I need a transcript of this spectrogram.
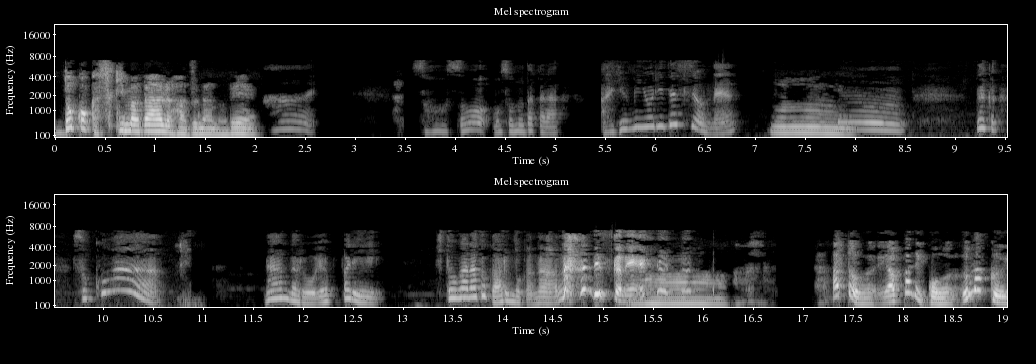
どこか隙間があるはずなので、はい。そうそう。もうその、だから、歩み寄りですよね。う。うんん。なんか、そこは、なんだろう、やっぱり、人柄とかあるのかな なんですかね。あと、やっぱりこう、うまく、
